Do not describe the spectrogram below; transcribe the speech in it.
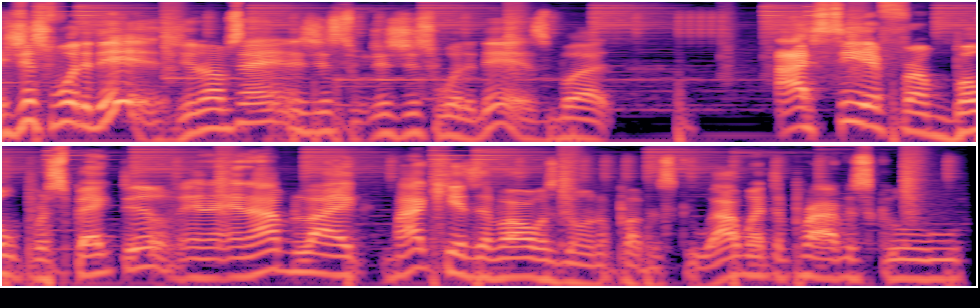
It's just what it is. You know what I'm saying? It's just it's just what it is. But I see it from both perspective, and, and I'm like, my kids have always gone to public school. I went to private school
